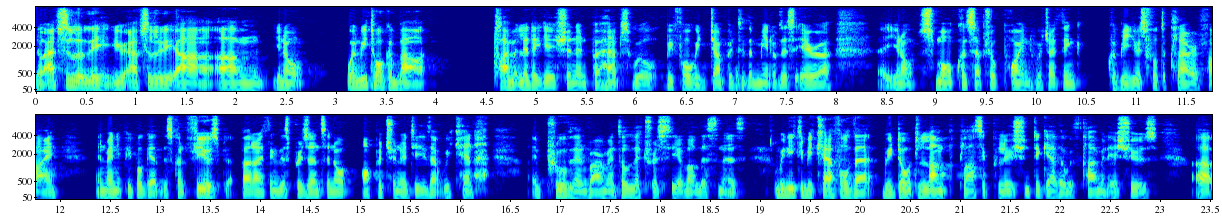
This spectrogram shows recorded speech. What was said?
No, absolutely. You absolutely are. Um, you know, when we talk about climate litigation, and perhaps we'll, before we jump into the meat of this era, uh, you know, small conceptual point, which I think could be useful to clarify. And many people get this confused, but I think this presents an opportunity that we can improve the environmental literacy of our listeners. We need to be careful that we don't lump plastic pollution together with climate issues. Uh,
